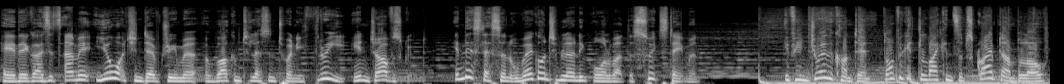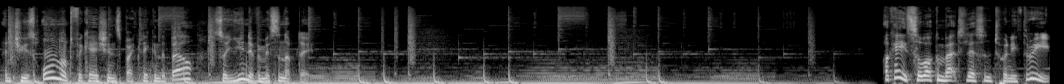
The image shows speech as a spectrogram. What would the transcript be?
Hey there guys, it's Amit, you're watching Dev Dreamer and welcome to lesson 23 in JavaScript. In this lesson, we're going to be learning all about the switch statement. If you enjoy the content, don't forget to like and subscribe down below and choose all notifications by clicking the bell so you never miss an update. Okay, so welcome back to lesson 23.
